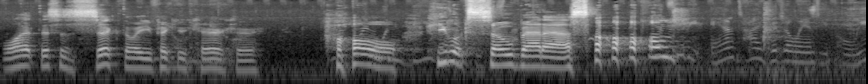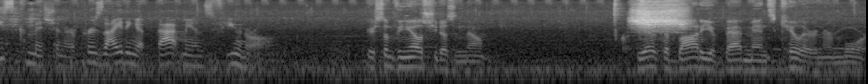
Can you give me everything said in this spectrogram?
What? This is sick the way you pick your character. Oh, he looks so badass. Oh, The anti-vigilante police commissioner presiding at Batman's funeral. Here's something else she doesn't know. She has the body of Batman's killer in her morgue.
